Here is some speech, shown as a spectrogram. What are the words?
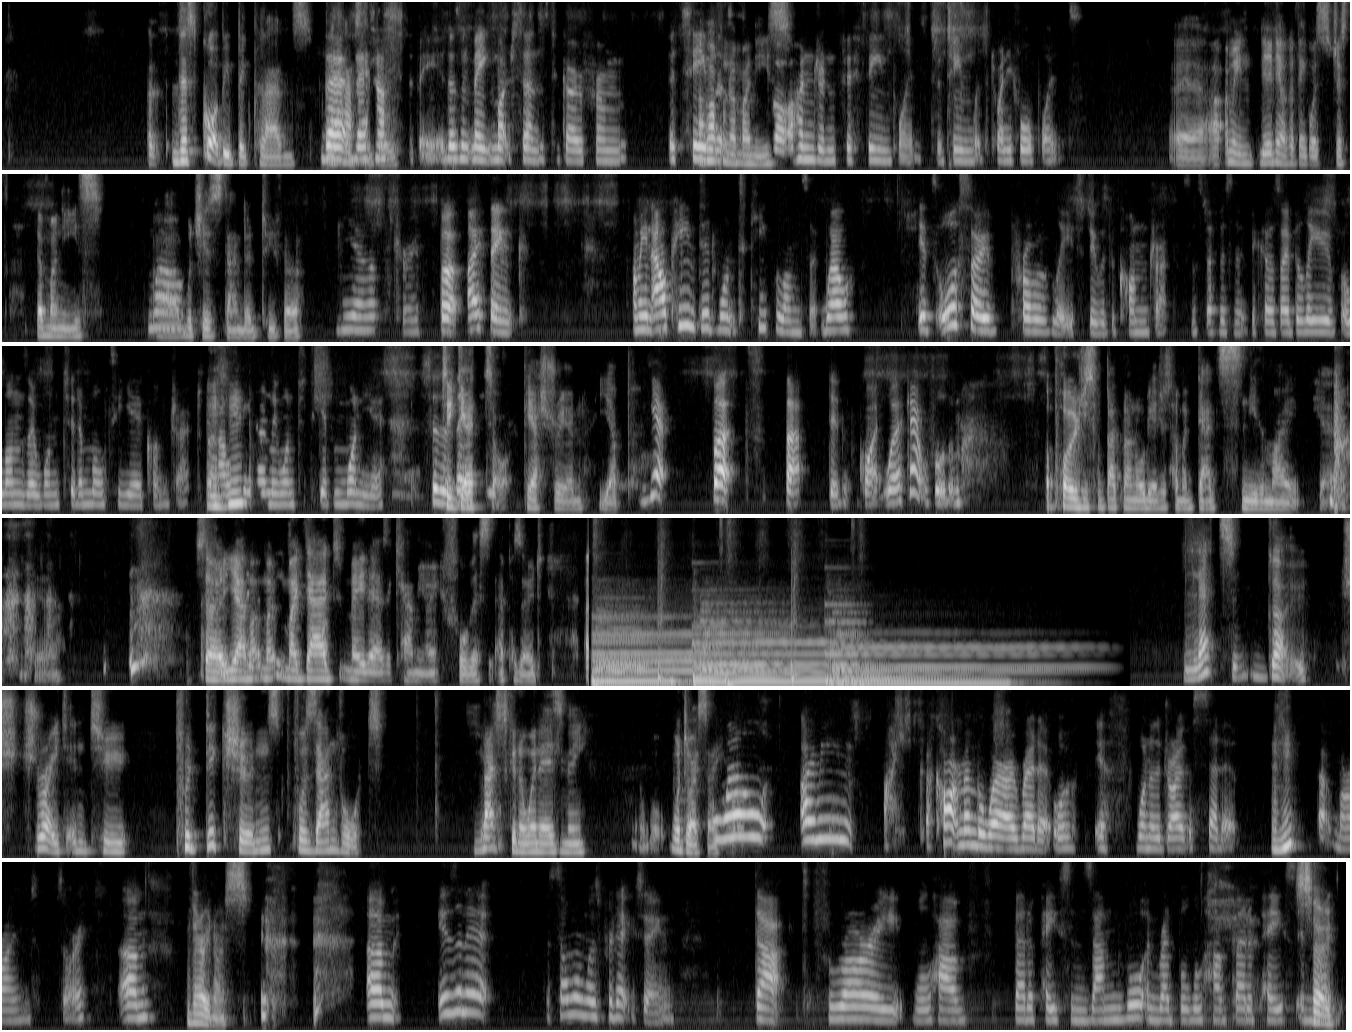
uh, there's got to be big plans. There, has there to be. has to be. It doesn't make much sense to go from a team Apart that's from the monies. got 115 points to a team with 24 points. Uh, I- mean, the only thing I could think was just the monies, uh, which is standard, to be fair. yeah, that's true. But I think, I mean, Alpine did want to keep Alonso. Well, it's also probably to do with the contracts and stuff, isn't it? Because I believe Alonso wanted a multi-year contract, but Mhm. Alpine only wanted to give him one year, so To get could- Piastrian, yep. Yeah, but that didn't quite work out for them. Apologies for background audio, I just had my dad sneeze in my, yeah, yeah. So, yeah, my, my, my dad made it as a cameo for this episode. Let's go straight into predictions for Zandvoort. Matt's gonna win it, isn't he? What, what do I say? Well, I mean, I, I can't remember where I read it or if one of the drivers said it. Mhm. That rhymed. Sorry. Um, Very nice. um, isn't it? Someone was predicting that Ferrari will have better pace in Zandvoort and Red Bull will have better pace in. So- Monza.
